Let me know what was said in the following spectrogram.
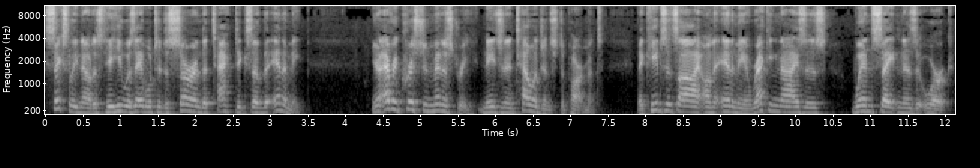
Sixthly, notice he was able to discern the tactics of the enemy. You know, every Christian ministry needs an intelligence department that keeps its eye on the enemy and recognizes when Satan is at work.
